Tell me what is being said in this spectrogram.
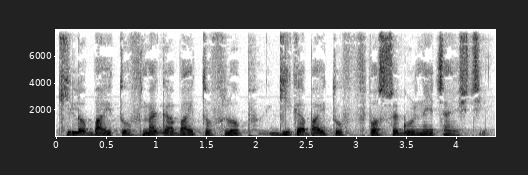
kilobajtów, megabajtów lub gigabajtów w poszczególnej części.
